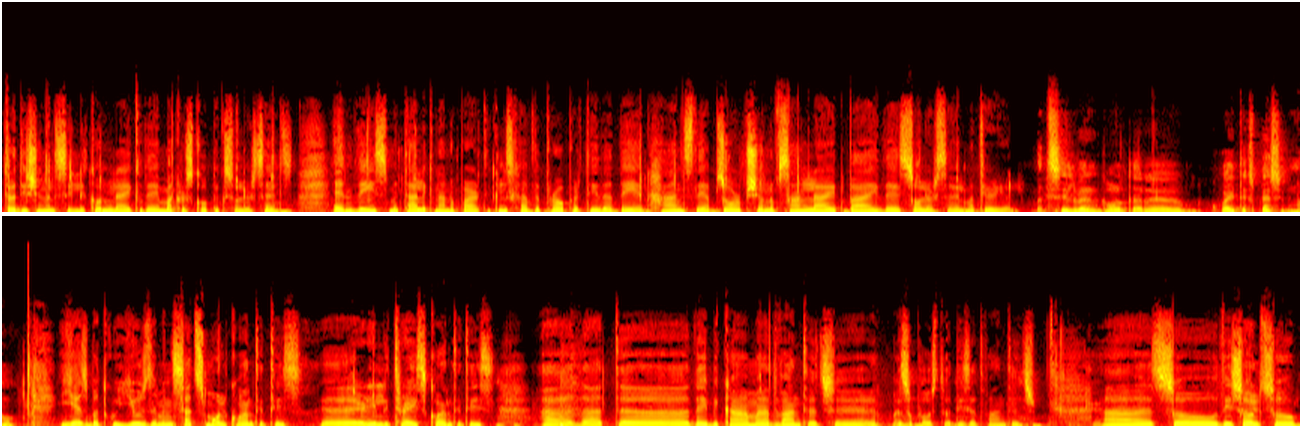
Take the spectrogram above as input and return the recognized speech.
traditional silicon, like the macroscopic solar cells. Mm-hmm. And these metallic nanoparticles have the property that they enhance the absorption of sunlight by the solar cell material. But silver and gold are uh, quite expensive, no? Yes, but we use them in such small quantities, uh, really trace quantities, mm-hmm. uh, that uh, they become an advantage uh, as mm-hmm. opposed to a disadvantage. Mm-hmm. Okay. Uh, so this also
